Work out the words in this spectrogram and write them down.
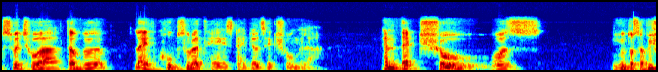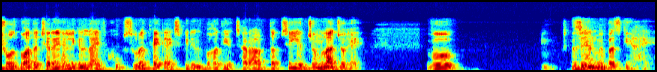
स्विच हुआ, तब लाइफ खूबसूरत है, इस टाइटल से एक शो मिला। एंड दैट शो वाज, यूँ तो सभी शोज़ बहुत अच्छे रहे हैं, लेकिन लाइफ खूबसूरत है का एक्सपीरियंस बहुत ही अच्छा रहा, और तब से ये जुमला जो है, वो जहन में बस गया है।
